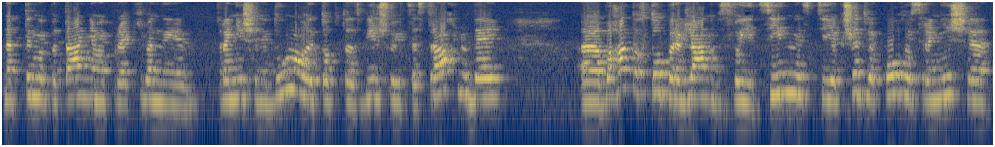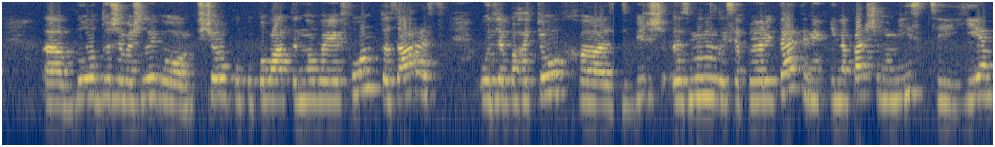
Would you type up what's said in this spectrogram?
над тими питаннями, про які вони раніше не думали, тобто збільшується страх людей. Е, Багато хто переглянув свої цінності. Якщо для когось раніше е, було дуже важливо щороку купувати новий iPhone, то зараз у для багатьох е, збільш змінилися пріоритети, і на першому місці є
